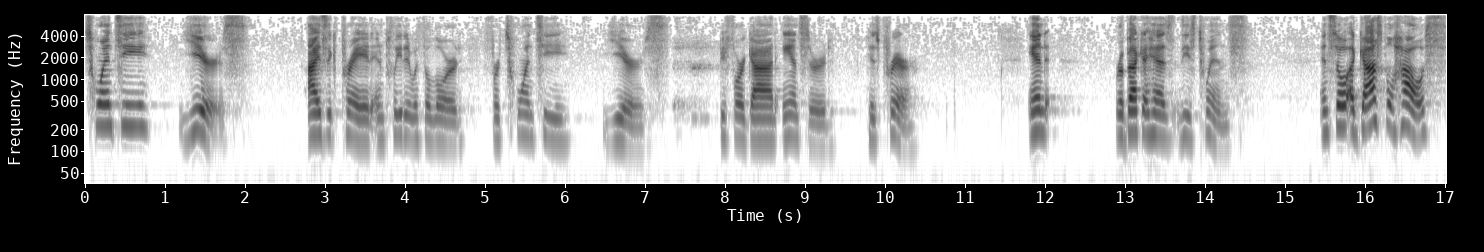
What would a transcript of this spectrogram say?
20 years. Isaac prayed and pleaded with the Lord for 20 years before God answered his prayer. And Rebecca has these twins. And so a gospel house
